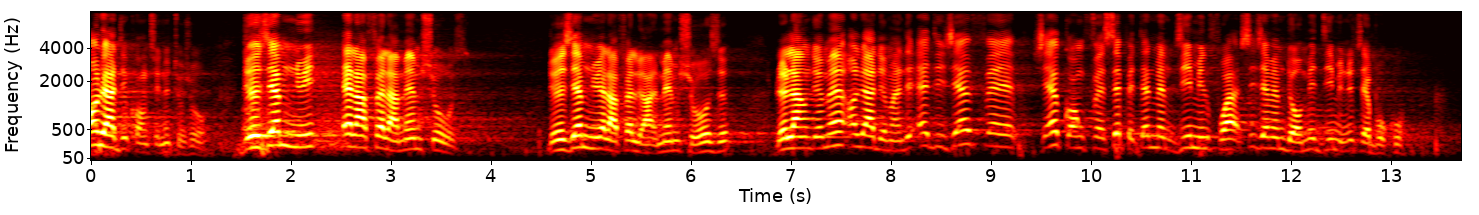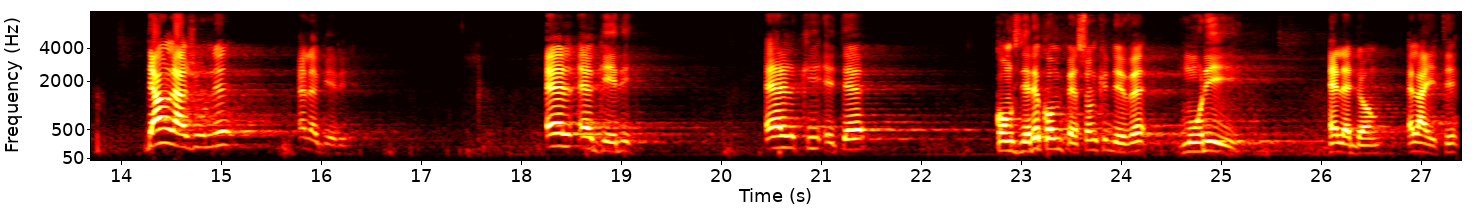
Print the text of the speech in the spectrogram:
On lui a dit, continue toujours. Deuxième nuit, elle a fait la même chose. Deuxième nuit, elle a fait la même chose. Le lendemain, on lui a demandé, elle dit, j'ai fait, j'ai confessé peut-être même dix mille fois. Si j'ai même dormi dix minutes, c'est beaucoup. Dans la journée, elle est guérie. Elle est guérie. Elle qui était considérée comme personne qui devait mourir, elle est donc, elle a été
